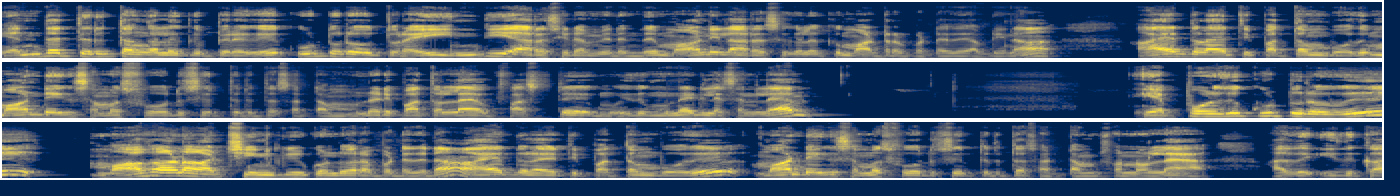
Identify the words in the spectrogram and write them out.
எந்த திருத்தங்களுக்கு பிறகு கூட்டுறவுத்துறை இந்திய அரசிடமிருந்து மாநில அரசுகளுக்கு மாற்றப்பட்டது அப்படின்னா, 1919 மாண்டேகு சமஸ்போர்டு சீர்திருத்த சட்டம். முன்னாடி பார்த்தோம்ல ஃபஸ்ட்டு இது முன்னாடி லெசனில் எப்பொழுது கூட்டுறவு மாகாண ஆட்சியின் கீழ் கொண்டு வரப்பட்டதுன்னா, 1919 மாண்டேகு செமஸ்போர்டு சீர்திருத்த சட்டம் சொன்னோம்ல. அது இதுக்கு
